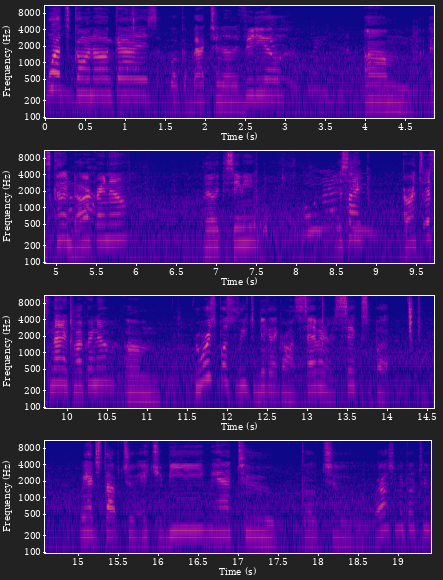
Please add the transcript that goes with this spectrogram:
What's going on guys? Welcome back to another video. Um, it's kind of dark right now. You like to see me? It's like, it's, it's 9 o'clock right now. Um, we were supposed to leave to Big Lake around 7 or 6, but we had to stop to HEB. We had to go to, where else did we go to?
